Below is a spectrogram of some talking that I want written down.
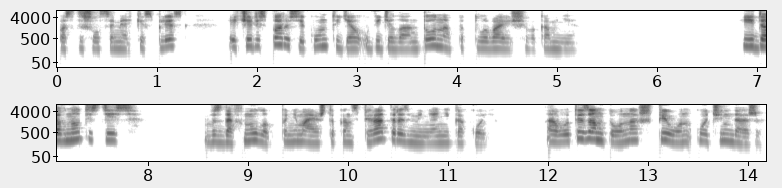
Послышался мягкий всплеск, и через пару секунд я увидела Антона, подплывающего ко мне. «И давно ты здесь?» Вздохнула, понимая, что конспиратор из меня никакой. А вот из Антона шпион очень даже.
